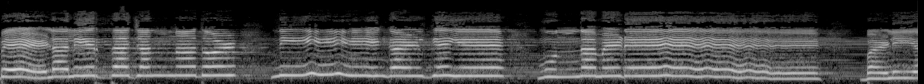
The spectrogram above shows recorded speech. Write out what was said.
ಬೇಳಲಿರ್ದ ಜನ್ನದೊಳ್ ನೀಗಳ್ಗೆಯೇ ಮುಂದಮೆಡೆ. ಬಳಿಯ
